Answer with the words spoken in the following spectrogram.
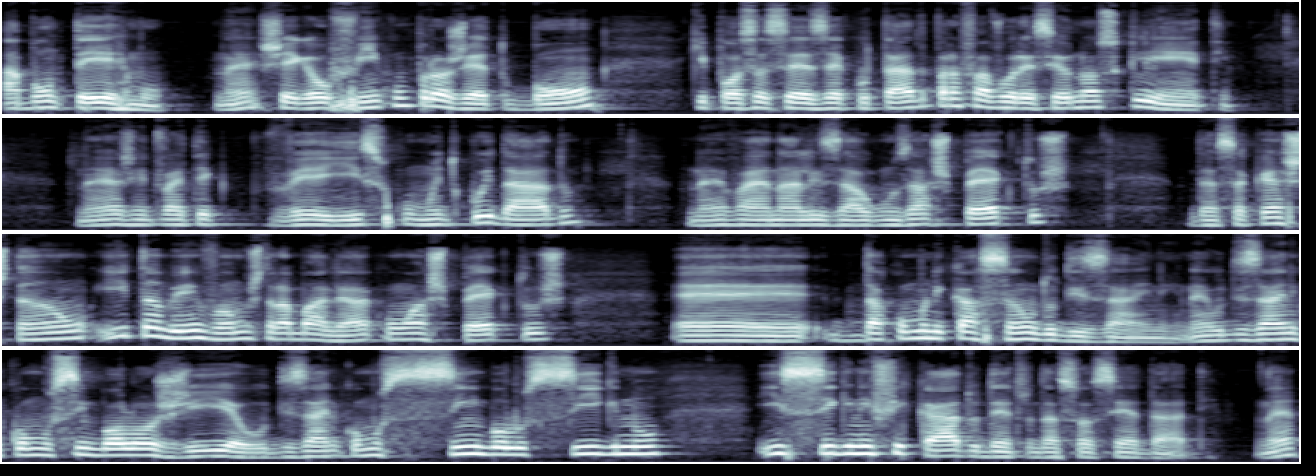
a bom termo, né? chegue ao fim com um projeto bom que possa ser executado para favorecer o nosso cliente. Né? A gente vai ter que ver isso com muito cuidado, né? vai analisar alguns aspectos dessa questão e também vamos trabalhar com aspectos é, da comunicação do design. Né? O design como simbologia, o design como símbolo, signo e significado dentro da sociedade. Né?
